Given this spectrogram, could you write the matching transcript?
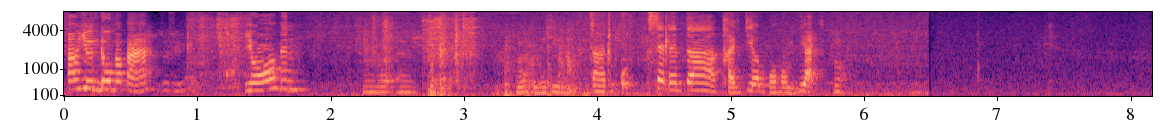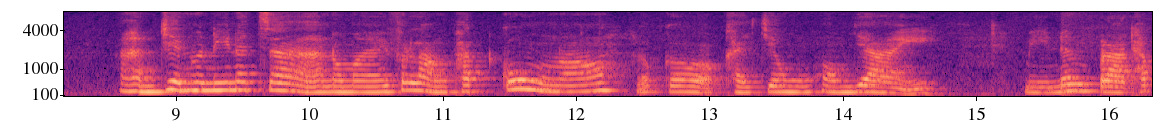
เอายืนดูปะป๊าโยมันจานเสร็จแล้วจ้าไข่เจียวหัวหอมใหญ่อาหารเย็นวันนี้นะจ๊ะหน่อไม้ฝรั่งผัดกุ้งเนาะแล้วก็ไข่เจียวหมูหอมใหญ่ มีนึ่งปลาทับ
